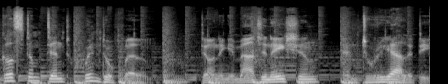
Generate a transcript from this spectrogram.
Custom Tint Window Film, turning imagination into reality.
